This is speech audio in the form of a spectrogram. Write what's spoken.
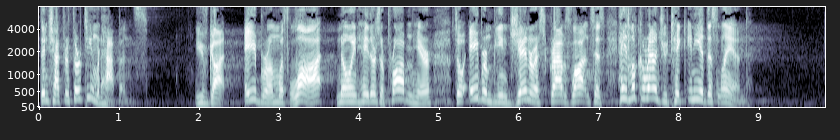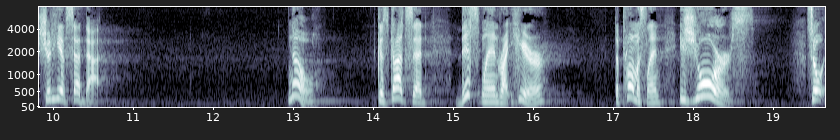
Then, chapter 13, what happens? You've got Abram with Lot knowing, hey, there's a problem here. So, Abram, being generous, grabs Lot and says, hey, look around you, take any of this land. Should he have said that? No. Because God said, This land right here, the promised land, is yours. So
